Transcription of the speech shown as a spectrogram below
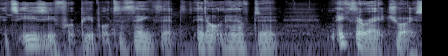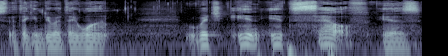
it's easy for people to think that they don't have to make the right choice, that they can do what they want, which in itself is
